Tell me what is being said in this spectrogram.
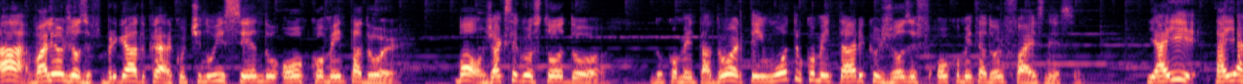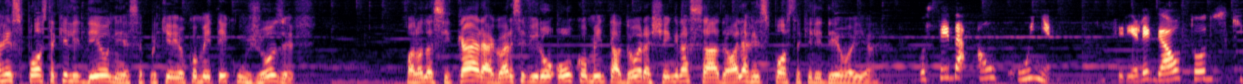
Ah, valeu, Joseph. Obrigado, cara. Continue sendo o comentador. Bom, já que você gostou do, do comentador, tem um outro comentário que o Joseph, o comentador, faz nessa. E aí, tá aí a resposta que ele deu nessa, porque eu comentei com o Joseph falando assim, cara, agora você virou o comentador, achei engraçado. Olha a resposta que ele deu aí, ó. Gostei da alcunha. Seria legal todos que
